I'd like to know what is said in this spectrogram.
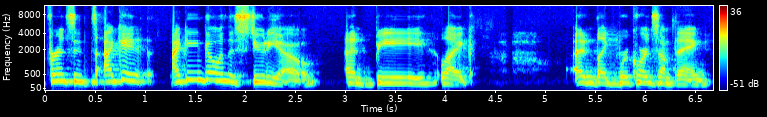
for instance, I can I can go in the studio and be like, and like record something,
